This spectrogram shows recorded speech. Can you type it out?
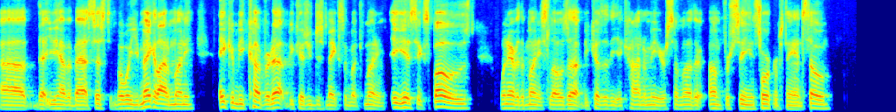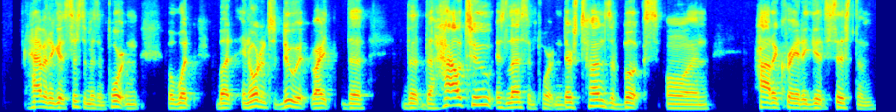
uh, that you have a bad system. But when you make a lot of money, it can be covered up because you just make so much money. It gets exposed whenever the money slows up because of the economy or some other unforeseen circumstance. So having a good system is important. But what but in order to do it, right, the the the how to is less important. There's tons of books on how to create a good system.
